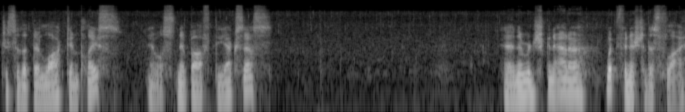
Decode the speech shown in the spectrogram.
just so that they're locked in place. And we'll snip off the excess. And then we're just going to add a whip finish to this fly.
